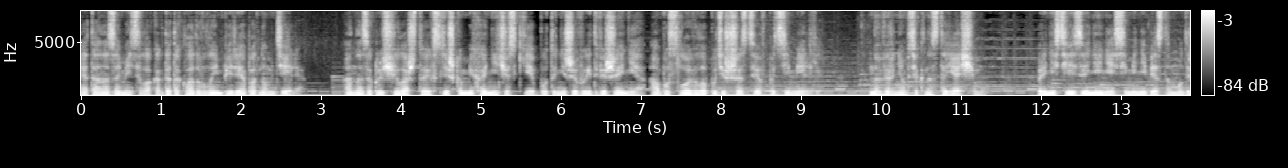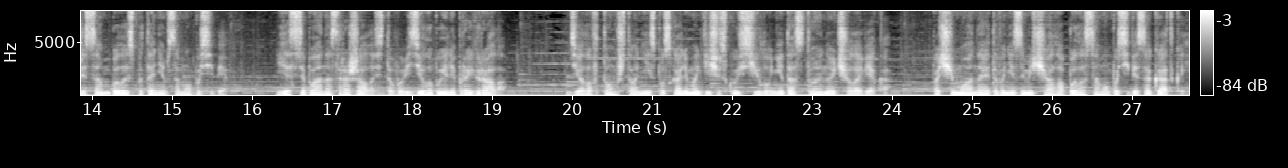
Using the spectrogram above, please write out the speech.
Это она заметила, когда докладывала Империи об одном деле – она заключила, что их слишком механические, будто неживые движения обусловило путешествие в подземелье. Но вернемся к настоящему. Принести извинения семи небесным мудрецам было испытанием само по себе. Если бы она сражалась, то победила бы или проиграла. Дело в том, что они испускали магическую силу, недостойную человека. Почему она этого не замечала, было само по себе загадкой.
